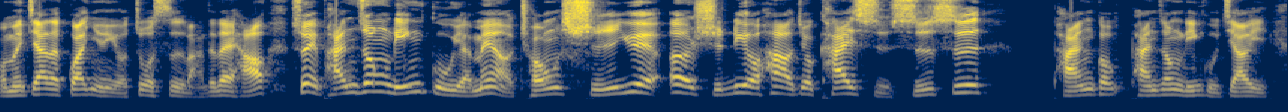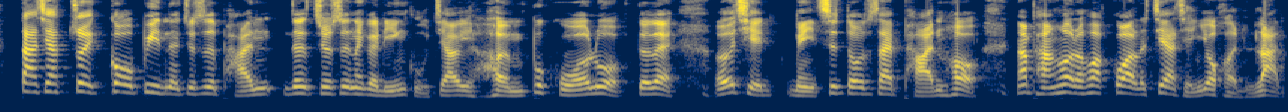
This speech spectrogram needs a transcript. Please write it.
我们家的官员有做事嘛，对不对？好，所以盘中领股有没有从十月二十六号就开始实施？盘中盘中零股交易，大家最诟病的就是盘，那就是那个零股交易很不活络，对不对？而且每次都是在盘后，那盘后的话挂的价钱又很烂，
